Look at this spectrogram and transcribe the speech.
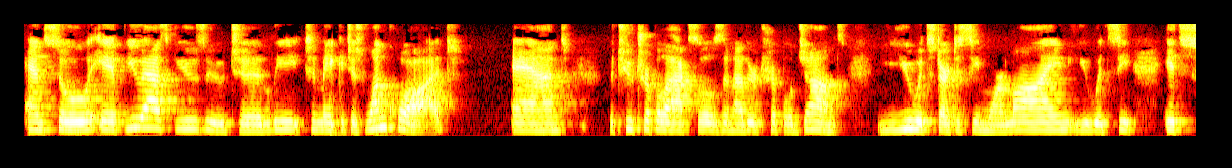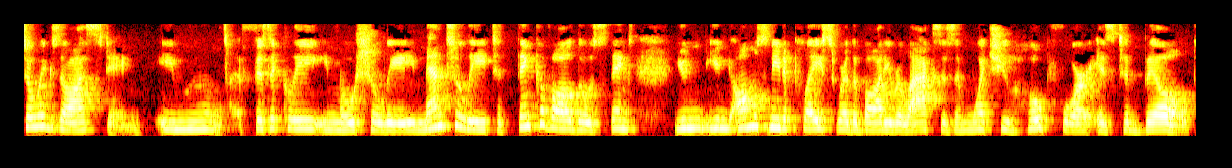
And so if you ask yuzu to lead to make it just one quad and the two triple axels and other triple jumps, you would start to see more line. You would see it's so exhausting, em- physically, emotionally, mentally, to think of all those things. You you almost need a place where the body relaxes, and what you hope for is to build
